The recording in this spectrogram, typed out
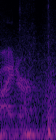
fighter.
